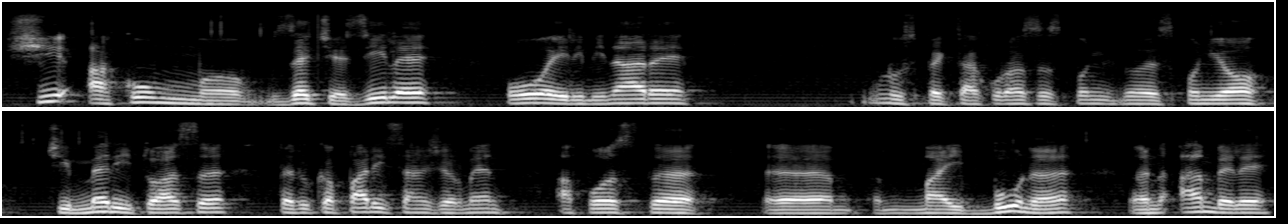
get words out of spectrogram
și acum 10 zile o eliminare nu spectaculoasă, spun, spun eu, ci meritoasă, pentru că Paris Saint-Germain a fost uh, mai bună în ambele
